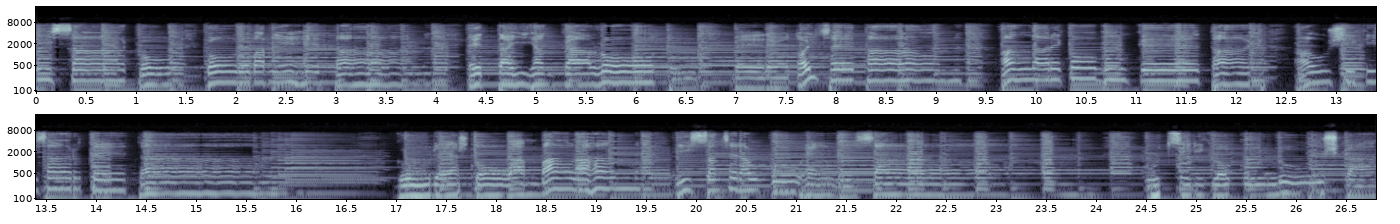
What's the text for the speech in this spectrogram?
bizako koro barnetan, eta ian kalotu bere otoizetan, aldareko buketak hausik izartetan. Gure astoan balahan izan zerauku helizan Utzirik lokuluska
